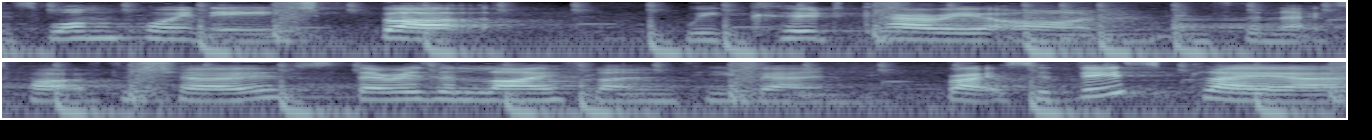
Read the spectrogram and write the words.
is one point each, but we could carry it on into the next part of the show. So there is a lifeline for you, Ben. Right, so this player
